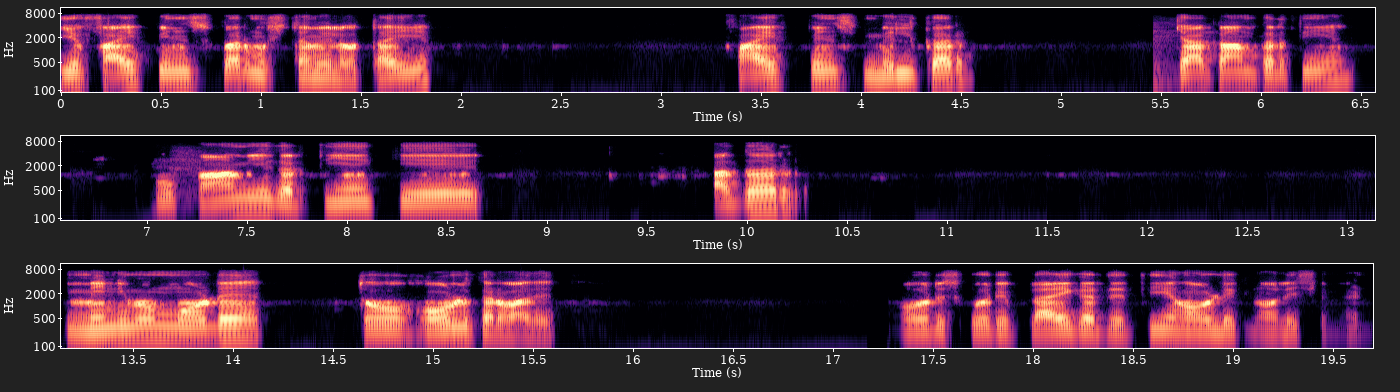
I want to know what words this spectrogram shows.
ये फाइव पिंस पर मुश्तमिल होता है ये। फाइव पिंस मिलकर क्या काम करती हैं? वो काम ये करती हैं कि अगर मिनिमम मोड है तो होल्ड करवा देती और इसको रिप्लाई कर देती है होल्ड एक्नॉलेजमेंट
